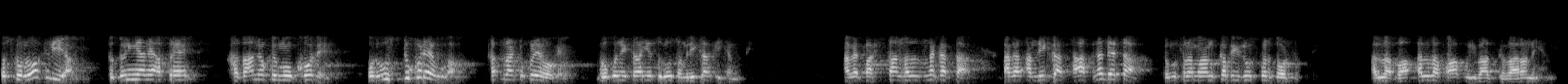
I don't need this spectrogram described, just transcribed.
اس کو روک لیا، تو دنیا نے اپنے خزانوں کے منہ کھولے اور روس ٹکڑے ہوا، سترہ ٹکڑے ہو گئے۔ لوگوں نے کہا، یہ تو روس امریکہ کی جنگ تھی۔ اگر پاکستان مدد نہ کرتا، اگر امریکہ ساتھ نہ دیتا، تو مسلمان کبھی روس پر توڑ سکتے۔ اللہ با اللہ پاک کو یہ بات گوارا نہیں ہوئی۔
